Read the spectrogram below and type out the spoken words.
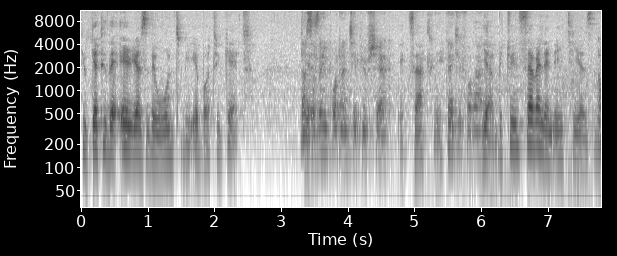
you get to the areas they won't be able to get. That's a very important tip you've shared. Exactly. Thank you for that. Yeah, between seven and eight years, Okay.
